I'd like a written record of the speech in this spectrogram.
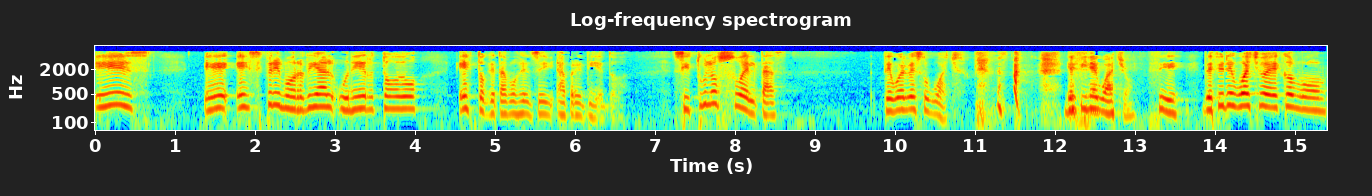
es, eh, es primordial unir todo esto que estamos aprendiendo. Si tú lo sueltas, te vuelves un guacho. define guacho. Sí, define guacho es como,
